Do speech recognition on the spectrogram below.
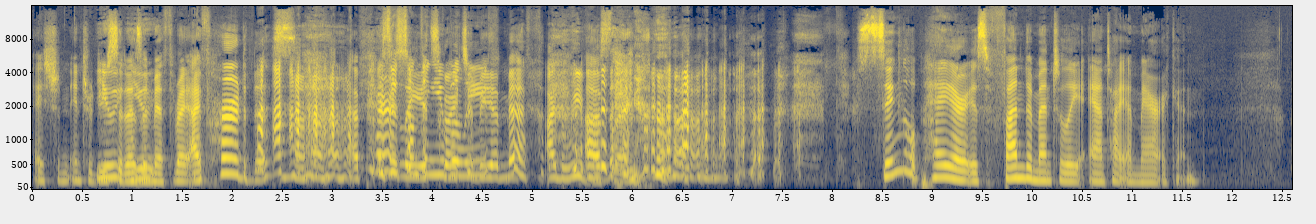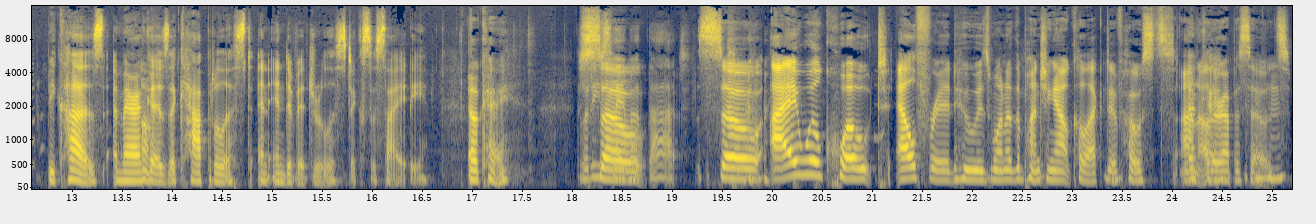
I shouldn't introduce You- it as you- a myth, right? I've heard this. Apparently, something it's you going to be a myth. I believe this thing. Single payer is fundamentally anti-American because America oh. is a capitalist and individualistic society. Okay. What do you So- say about that? So I will quote Alfred, who is one of the Punching Out Collective hosts on Okay. other mm-hmm. episodes.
